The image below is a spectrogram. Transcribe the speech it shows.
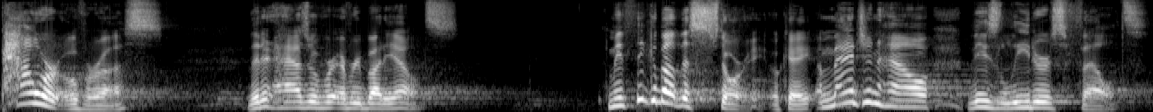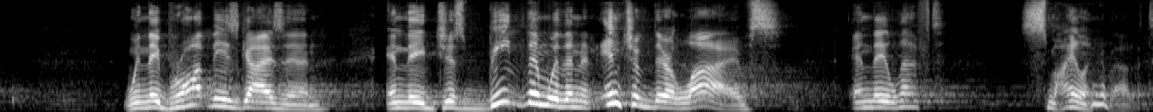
power over us that it has over everybody else. I mean, think about this story, okay? Imagine how these leaders felt when they brought these guys in and they just beat them within an inch of their lives and they left smiling about it.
